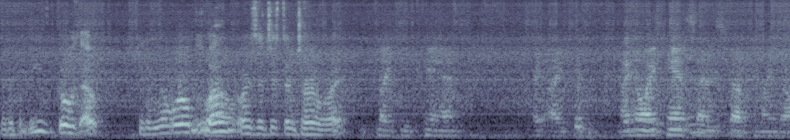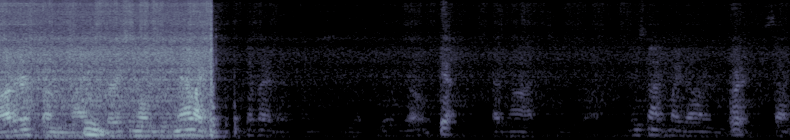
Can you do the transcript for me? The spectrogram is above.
that I believe goes out to the real world as well, or is it just internal, right? Like you can't, I, I can, I know I can't send stuff to my daughter from my Hmm. personal Gmail, I can. Yeah. But not, at least not to my daughter. Alright. Seven,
